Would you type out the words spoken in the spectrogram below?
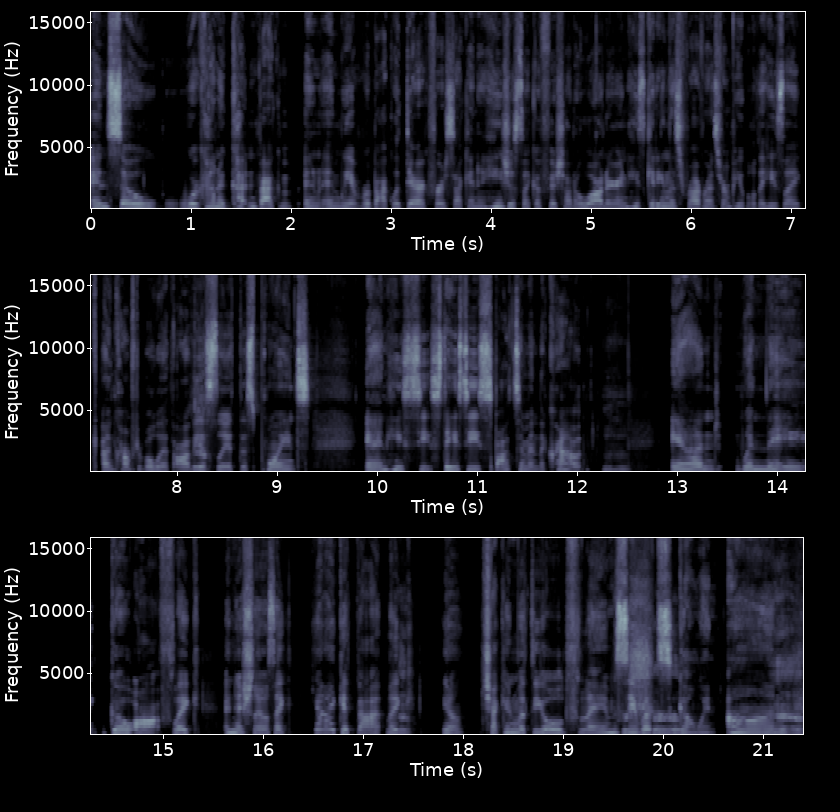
And so we're kind of cutting back and, and we, we're back with Derek for a second and he's just like a fish out of water and he's getting this reverence from people that he's like uncomfortable with obviously at this point. And he sees Stacy spots him in the crowd. Mm-hmm. And when they go off, like initially I was like, yeah, I get that. Like, Yeah. you know, check in with the old flame, For see what's going on. Yeah.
